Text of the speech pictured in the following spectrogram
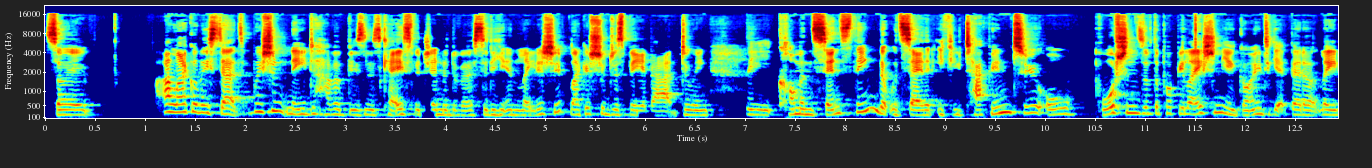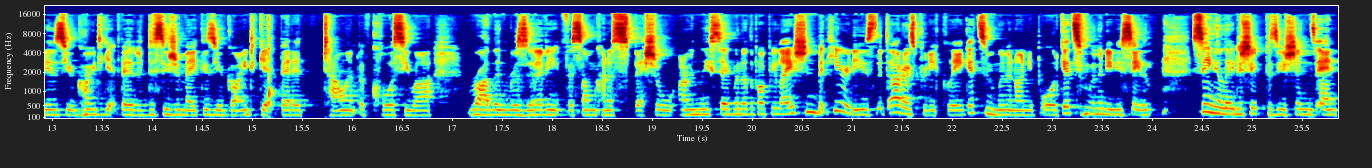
So I like all these stats. We shouldn't need to have a business case for gender diversity in leadership. Like it should just be about doing the common sense thing that would say that if you tap into all portions of the population, you're going to get better leaders, you're going to get better decision makers, you're going to get better talent. Of course, you are, rather than reserving it for some kind of special only segment of the population. But here it is the data is pretty clear. Get some women on your board, get some women in your senior leadership positions, and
